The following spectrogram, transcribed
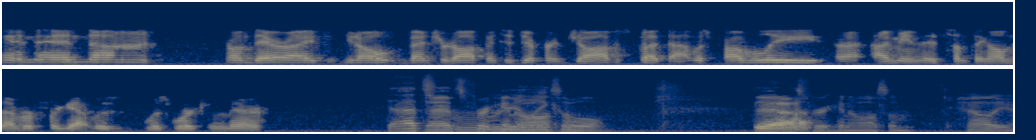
and then. Uh, from there, I you know ventured off into different jobs, but that was probably uh, I mean it's something I'll never forget was was working there. That's, That's freaking really awesome. cool. That Yeah. freaking awesome. Hell yeah.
